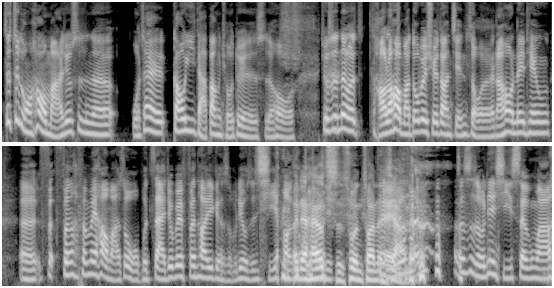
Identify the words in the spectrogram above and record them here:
这这种号码就是呢，我在高一打棒球队的时候，就是那个好的号码都被学长捡走了，然后那天呃分分分配号码的时候我不在，就被分到一个什么六十七号，而且还有尺寸穿得下，这是什么练习生吗？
